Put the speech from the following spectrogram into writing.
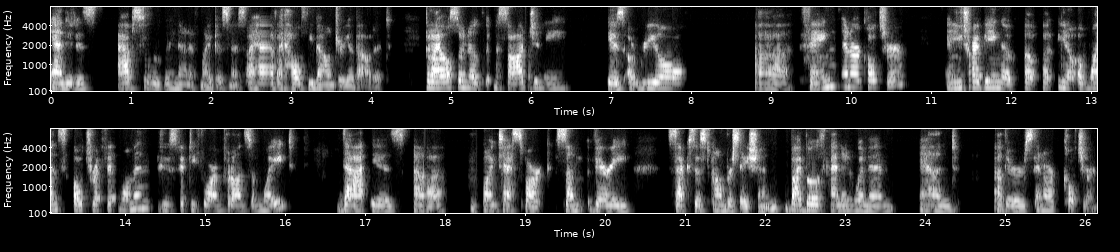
And it is absolutely none of my business. I have a healthy boundary about it. But i also know that misogyny is a real uh, thing in our culture. And you try being a, a, a you know a once ultra fit woman who's 54 and put on some weight that is uh, going to spark some very sexist conversation by both men and women and others in our culture?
